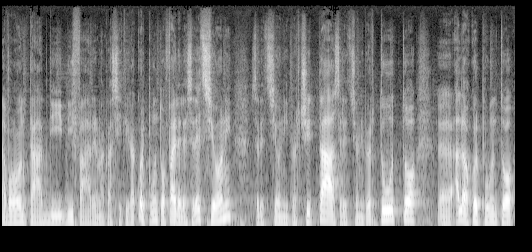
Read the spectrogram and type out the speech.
la volontà di, di, fare una classifica. A quel punto fai delle selezioni, selezioni per città, selezioni per tutto, eh, allora a quel punto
